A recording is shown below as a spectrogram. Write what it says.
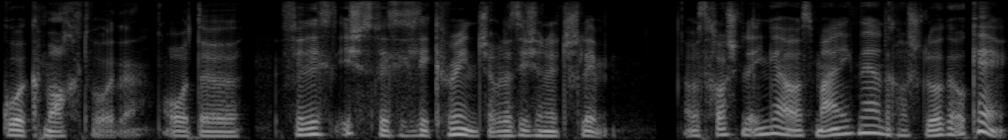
gut gemacht worden, oder vielleicht ist es vielleicht ein bisschen cringe, aber das ist ja nicht schlimm. Aber das kannst du irgendwie auch als Meinung nehmen, dann kannst du schauen, okay,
